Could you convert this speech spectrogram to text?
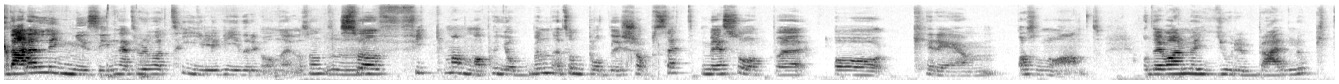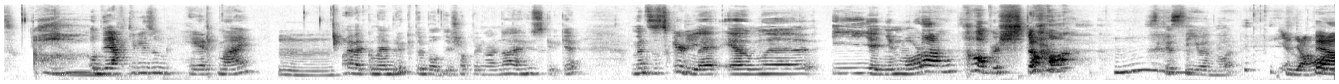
Det er lenge siden, jeg tror det var tidlig videregående, eller noe sånt, Mm. så fikk mamma på jobben et sånt bodyshop-sett med såpe og krem, altså noe annet. Og det var med jordbærlukt. Og det er ikke liksom helt meg. Mm. Og jeg vet ikke om jeg brukte bodyshop en gang da, jeg husker ikke. Men så skulle en uh, i gjengen vår da, ha bursdag. Skal jeg si vennen vår? var? Ja. Ja.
